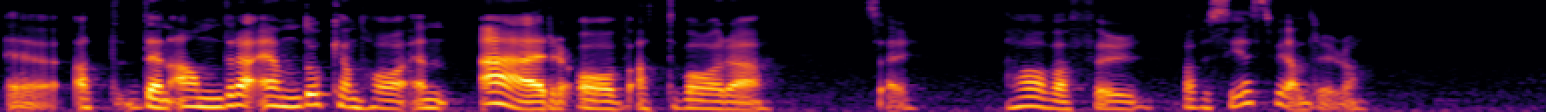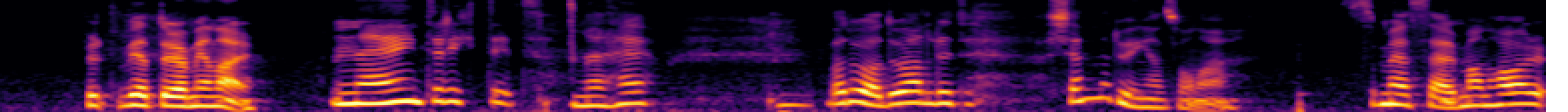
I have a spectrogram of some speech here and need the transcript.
eh, att den andra ändå kan ha en är av att vara så här, "Jaha, varför, varför ses vi aldrig då? För, vet du vad jag menar? Nej, inte riktigt. Nej. Vadå, du har aldrig... Känner du inga sådana? Som är så här, man har...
